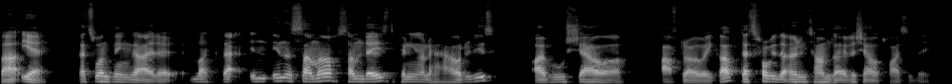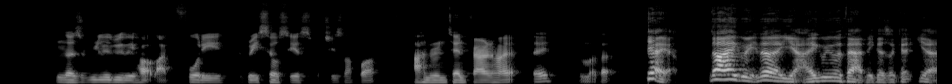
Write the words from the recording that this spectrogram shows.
But yeah, that's one thing that I don't like. That in in the summer, some days, depending on how hot it is, I will shower after I wake up. That's probably the only times I ever shower twice a day. And those really really hot, like forty degrees Celsius, which is like what 110 Fahrenheit day, something like that. Yeah, yeah. No, I agree. No, yeah, I agree with that because like uh, yeah,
